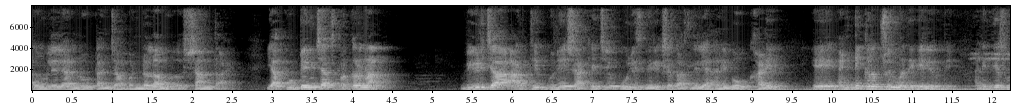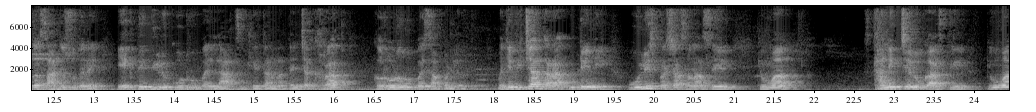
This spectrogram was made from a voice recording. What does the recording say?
कोंबलेल्या नोटांच्या बंडलामुळं शांत आहे. या कुटेंच्याच प्रकरणात बीडच्या आर्थिक गुन्हे शाखेचे पोलीस निरीक्षक असलेले हरिभाऊ खाडे हे अँटी करप्शनमध्ये गेले होते. आणि ते सुद्धा साधे सुद्धा नाही एक ते दीड कोटी रुपये लाच घेताना त्यांच्या घरात करोडो रुपये सापडले होते. म्हणजे विचार करा कुठेनी पोलीस प्रशासन असेल किंवा स्थानिकचे लोक असतील किंवा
